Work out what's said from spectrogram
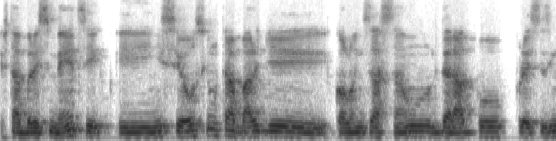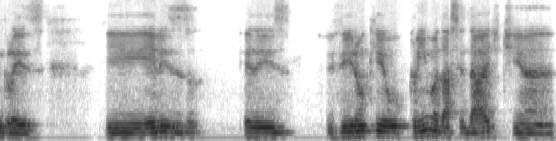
estabelecimentos e, e iniciou-se um trabalho de colonização liderado por, por esses ingleses. E eles eles viram que o clima da cidade tinha,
